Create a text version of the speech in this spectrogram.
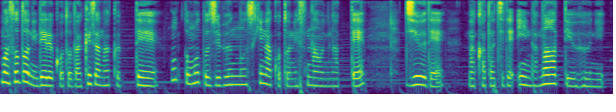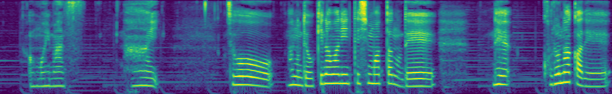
まあ、外に出ることだけじゃなくってもっともっと自分の好きなことに素直になって自由でな形でいいんだなっていうふうに思います。はいそうなので沖縄に行ってしまったのでねコロナ禍で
